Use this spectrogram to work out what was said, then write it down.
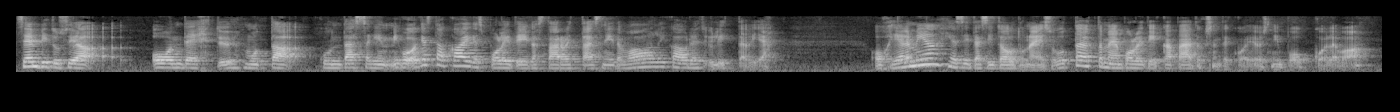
Sen pituisia on tehty, mutta kun tässäkin, niin kuin oikeastaan kaikessa politiikassa tarvittaisiin niitä vaalikaudet ylittäviä ohjelmia ja sitä sitoutuneisuutta, jotta meidän politiikka ja päätöksenteko ei olisi niin poukkoilevaa.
